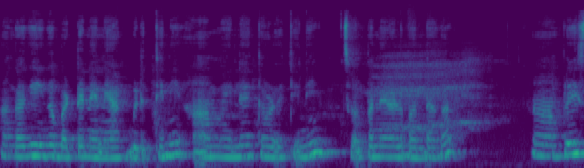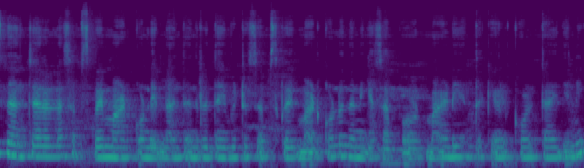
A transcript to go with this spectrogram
ಹಾಗಾಗಿ ಈಗ ಬಟ್ಟೆ ನೆನೆ ಹಾಕ್ಬಿಡ್ತೀನಿ. ಆಮೇಲೆ ತೊಳಿತೀನಿ. ಸ್ವಲ್ಪ ನೆರಳು ಬಂದಾಗ. ಪ್ಲೀಸ್ ನನ್ನ ಚಾನಲ್ನ ಸಬ್ಸ್ಕ್ರೈಬ್ ಮಾಡ್ಕೊಂಡಿಲ್ಲ ಅಂತಂದರೆ ದಯವಿಟ್ಟು ಸಬ್ಸ್ಕ್ರೈಬ್ ಮಾಡಿಕೊಂಡು ನನಗೆ ಸಪೋರ್ಟ್ ಮಾಡಿ ಅಂತ ಕೇಳ್ಕೊಳ್ತಾ ಇದ್ದೀನಿ.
